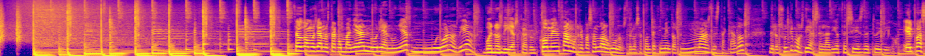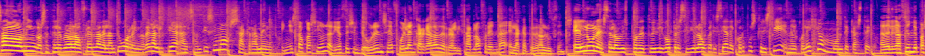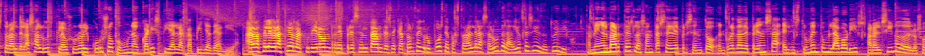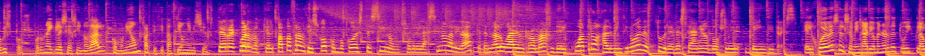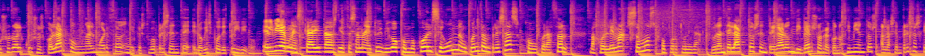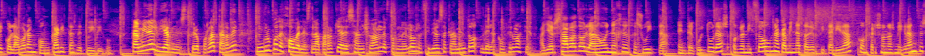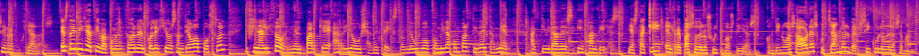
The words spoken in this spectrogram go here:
Saludamos ya a nuestra compañera Nuria Núñez. Muy buenos días. Buenos días, Carol. Comenzamos repasando algunos de los acontecimientos más destacados de los últimos días en la diócesis de Tuy Vigo. El pasado domingo se celebró la ofrenda del antiguo Reino de Galicia al Santísimo Sacramento. En esta ocasión, la diócesis de Ourense fue la encargada de realizar la ofrenda en la Catedral Lucens. El lunes, el obispo de Tuy Vigo presidió la Eucaristía de Corpus Christi en el Colegio Montecastelo. La Delegación de Pastoral de la Salud clausuró el curso con una Eucaristía en la capilla de Aguía. A la celebración acudieron representantes de 14 grupos de Pastoral de la Salud de la diócesis de Tuy Vigo. También el martes, la Santa Sede presentó en rueda de prensa el Instrumentum Laboris para el Sínodo de los Obispos, por una iglesia sinodal, comunión, participación y misión. Te recuerdo que el Papa Francisco convocó este sínodo sobre la sinodalidad que tendrá lugar en Roma del 4 al 29 de octubre de este año 2023. El jueves, el Seminario Menor de Tuy clausuró el curso escolar con un almuerzo en el que estuvo presente el obispo de Tuy Vigo. El viernes, Caritas Diocesana de Tuy Vigo convocó el segundo encuentro Empresas con Corazón, bajo el lema Somos Oportunidad. Durante el acto se entregaron diversos reconocimientos a las empresas que colaboran con Caritas de Tuy Vigo. También el viernes, pero por la tarde, un grupo de jóvenes de la parroquia de San Joan de Fornelos recibió el sacramento de la confirmación. Ayer sábado, la ONG jesuita Entre Culturas organizó una caminata de hospitalidad con personas migrantes y refugiadas. Esta iniciativa comenzó en el Colegio Santiago Apóstol y finalizó en el Parque Arriouxa de Teis, donde hubo comida compartida y también actividades infantiles. Y hasta aquí el repaso de los últimos días. Continúas ahora escuchando el versículo de la semana.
